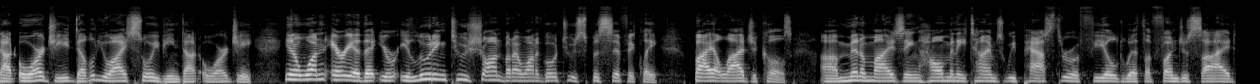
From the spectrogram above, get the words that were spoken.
wisoybean.org, wisoybean.org. You know, one area that you're alluding to, Shawn, but I want to go to specifically biologicals, uh, minimizing how many times we pass through a field with a fungicide,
